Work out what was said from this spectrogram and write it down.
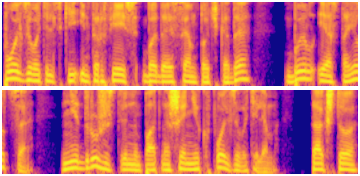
Пользовательский интерфейс bdsm.d был и остается недружественным по отношению к пользователям, так что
